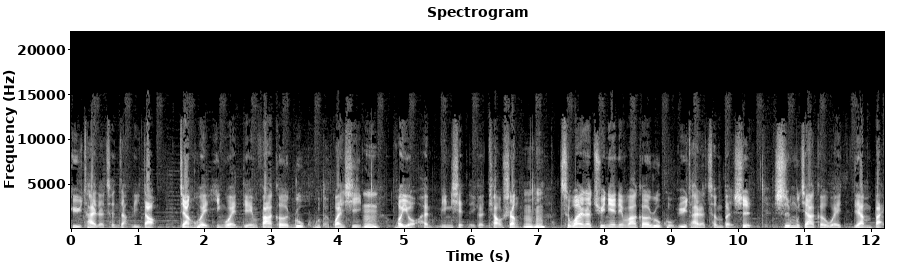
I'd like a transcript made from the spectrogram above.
裕泰的成长力道将会因为联发科入股的关系，嗯。会有很明显的一个跳升。嗯哼。此外呢，去年联发科入股裕泰的成本是私募价格为两百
